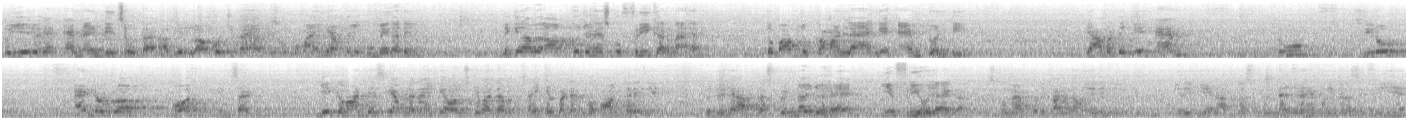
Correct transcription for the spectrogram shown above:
तो ये जो है एम नाइनटीन से होता है। अब ये लॉक हो चुका है अब इसको घुमाएँगे आप तो ये घूमेगा नहीं। लेकिन अब आपको जो है इसको फ्री करना है। तो आप जो कमांड लगाएँगे एम ट्वेंटी यहाँ पर देखिए एम टू ज़ीरो एंडो ब्लॉक और इंसर्ट ये कमांड जैसे ही आप लगाएँगे और उसके बाद आप साइकिल बटन को ऑन करेंगे तो जो है आपका स्पिंडल जो है, ये फ्री हो जाएगा. इसको मैं आपको दिखा देता हूँ, ये देखिए. ये देखिए, आपका स्पिंडल जो है पूरी तरह से फ्री है.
